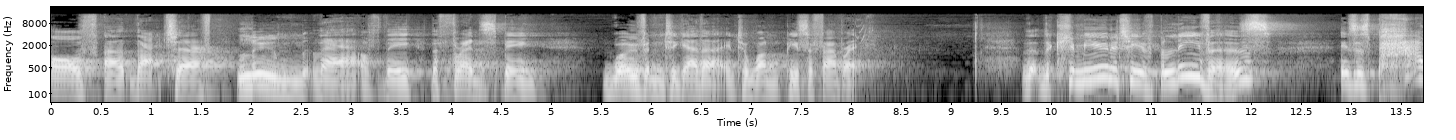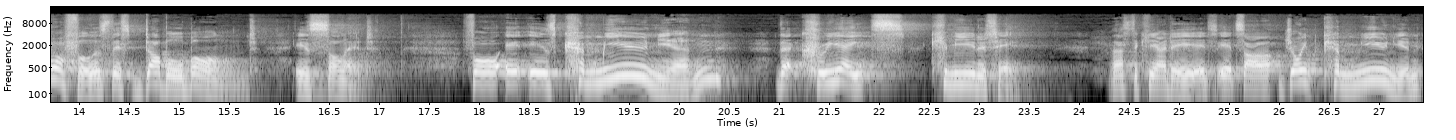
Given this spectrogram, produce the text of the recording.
of uh, that uh, loom there, of the, the threads being woven together into one piece of fabric that the community of believers is as powerful as this double bond is solid. For it is communion that creates community. That's the key idea. It's, it's our joint communion,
